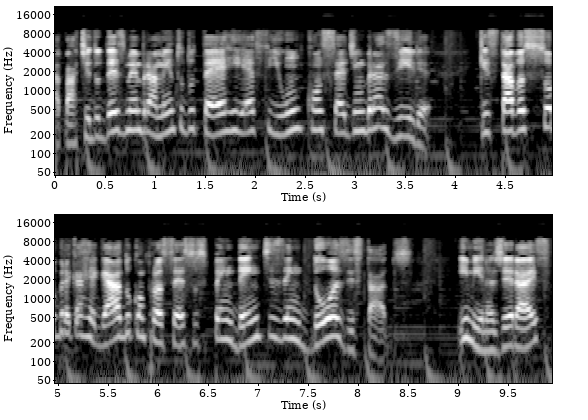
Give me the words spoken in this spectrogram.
a partir do desmembramento do TRF1 com sede em Brasília, que estava sobrecarregado com processos pendentes em 12 estados. E Minas Gerais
